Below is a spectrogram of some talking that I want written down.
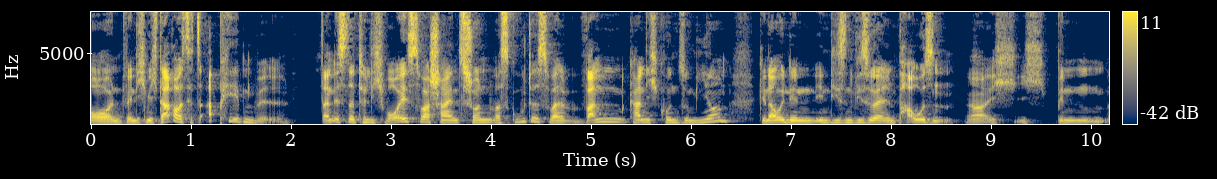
Und wenn ich mich daraus jetzt abheben will, dann ist natürlich Voice wahrscheinlich schon was Gutes, weil wann kann ich konsumieren? Genau in den in diesen visuellen Pausen. Ja, ich, ich bin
